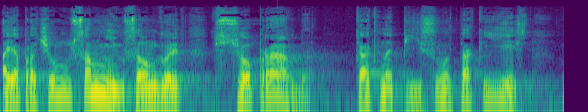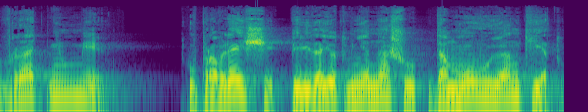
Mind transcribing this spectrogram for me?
а я прочел и усомнился. Он говорит, все правда, как написано, так и есть, врать не умею. Управляющий передает мне нашу домовую анкету.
